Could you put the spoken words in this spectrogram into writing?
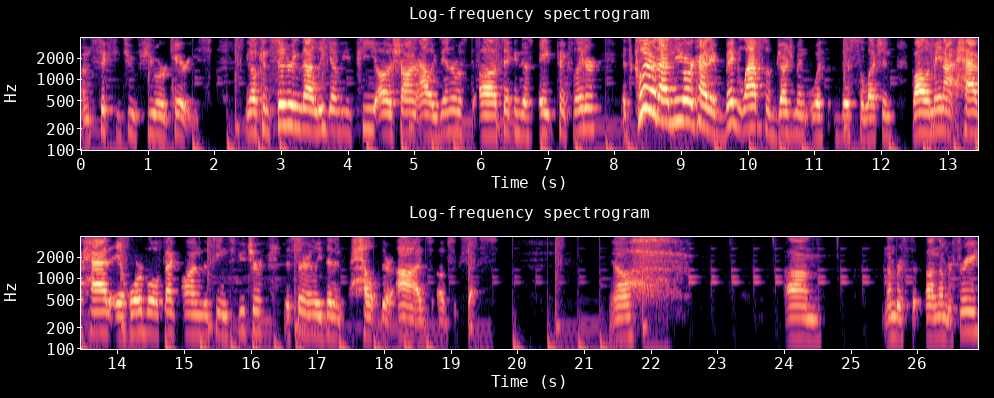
on 62 fewer carries. You know, considering that league MVP uh, Shaun Alexander was uh, taken just eight picks later, it's clear that New York had a big lapse of judgment with this selection. While it may not have had a horrible effect on the team's future, it certainly didn't help their odds of success. You know, um, number th- uh, number three.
